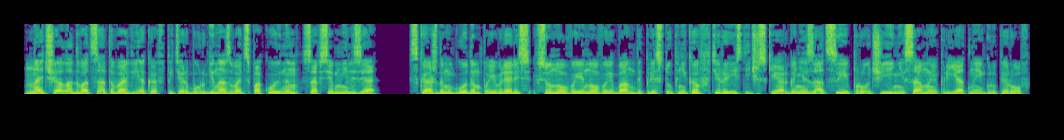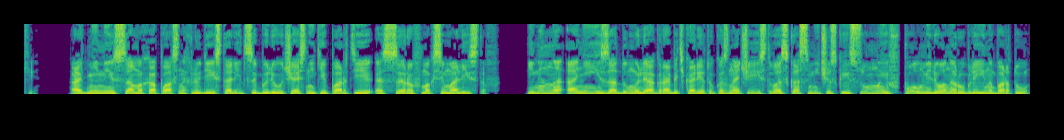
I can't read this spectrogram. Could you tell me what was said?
Начало 20 века в Петербурге назвать спокойным совсем нельзя. С каждым годом появлялись все новые и новые банды преступников, террористические организации и прочие не самые приятные группировки. Одними из самых опасных людей столицы были участники партии эсеров-максималистов. Именно они и задумали ограбить карету казначейства с космической суммой в полмиллиона рублей на борту.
